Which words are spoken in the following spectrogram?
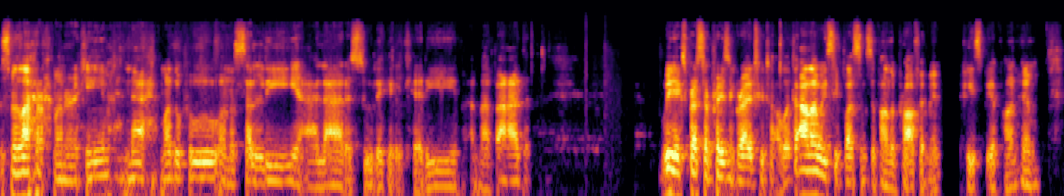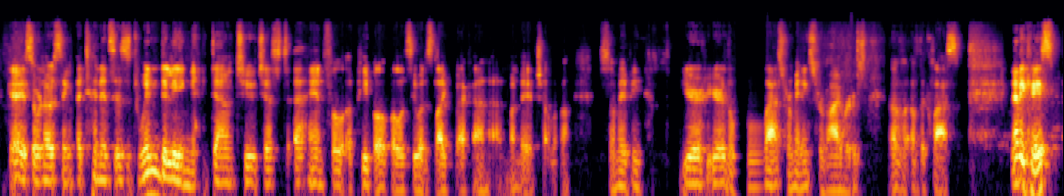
بسم الله الرحمن الرحيم نحمده ونصلي على رسوله الكريم أما بعد We express our praise and gratitude to Allah Ta'ala. We seek blessings upon the Prophet. May peace be upon him. Okay, so we're noticing attendance is dwindling down to just a handful of people. But let's see what it's like back on, on Monday, inshallah. So maybe you're you're the last remaining survivors of, of the class. In any case,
